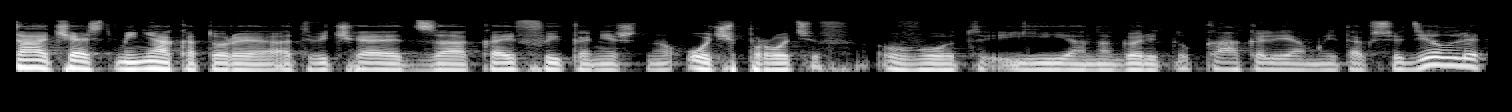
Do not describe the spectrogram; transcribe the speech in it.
Та часть меня, которая отвечает за кайфы, конечно, очень против. Вот. И она говорит, ну как, Илья, мы и так все делали.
